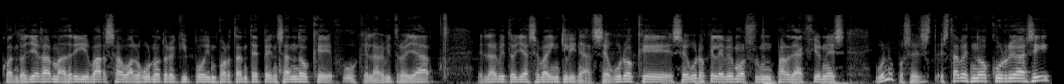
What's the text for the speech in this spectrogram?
cuando llega Madrid, Barça o algún otro equipo importante pensando que, que el árbitro ya el árbitro ya se va a inclinar. Seguro que seguro que le vemos un par de acciones. Bueno, pues esta vez no ocurrió así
